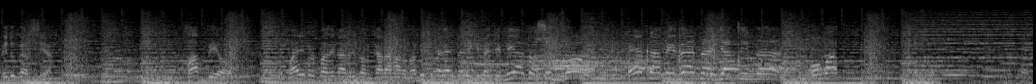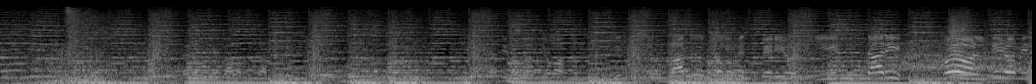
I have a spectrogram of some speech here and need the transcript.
Μίντου Γκαρσία. Φάμπιο. Και πάλι προσπαθεί να βρει τον Καραμάνο. Θα μπει στη μεγάλη περιοχή με τη μία. Το σουτ γκολ. 1-0 για την ε, ομάδα. Ο Φάμπιο Διώγω μες στην περιοχή. Σουτάρει. Γκολ. 2-0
